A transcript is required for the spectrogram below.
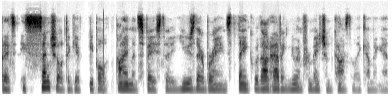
but it's essential to give people time and space to use their brains, think without having new information constantly coming in.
